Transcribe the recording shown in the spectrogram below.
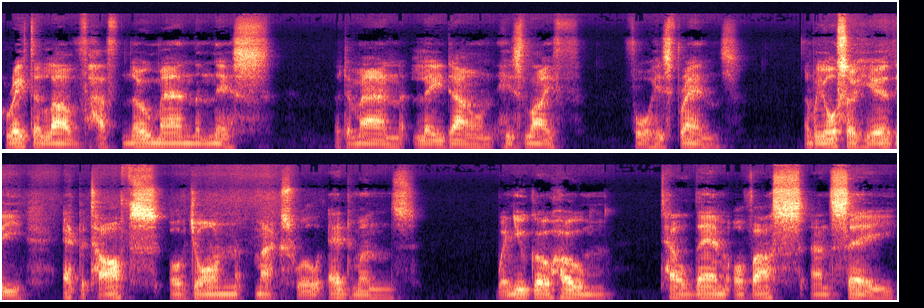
Greater love hath no man than this, that a man lay down his life for his friends. And we also hear the epitaphs of John Maxwell Edmonds. When you go home, tell them of us and say,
